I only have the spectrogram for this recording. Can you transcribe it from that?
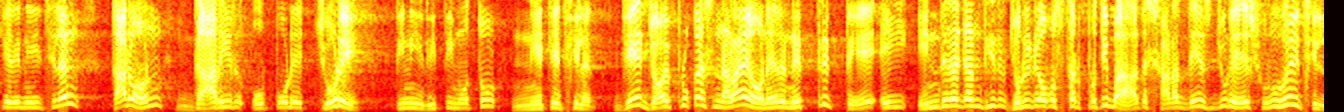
কেড়ে নিয়েছিলেন কারণ গাড়ির ওপরে চড়ে তিনি রীতিমতো নেচেছিলেন। যে জয়প্রকাশ নারায়ণের নেতৃত্বে এই ইন্দিরা গান্ধীর জরুরি অবস্থার প্রতিবাদ সারা দেশ জুড়ে শুরু হয়েছিল,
